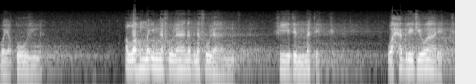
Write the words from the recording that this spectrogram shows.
ويقول اللهم إن فلان ابن فلان في ذمتك وحبل جوارك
